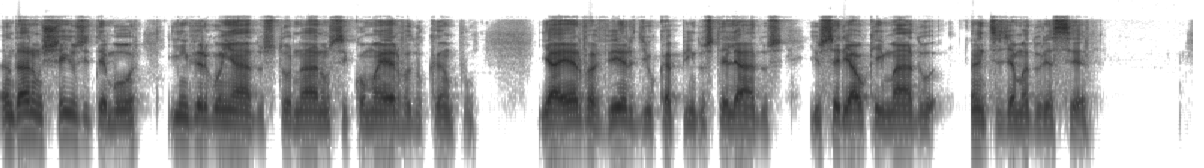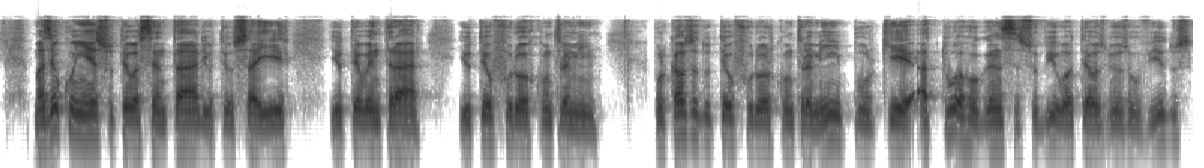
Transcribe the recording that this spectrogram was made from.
andaram cheios de temor e envergonhados, tornaram-se como a erva do campo, e a erva verde e o capim dos telhados, e o cereal queimado antes de amadurecer. Mas eu conheço o teu assentar e o teu sair, e o teu entrar, e o teu furor contra mim. Por causa do teu furor contra mim, porque a tua arrogância subiu até os meus ouvidos,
